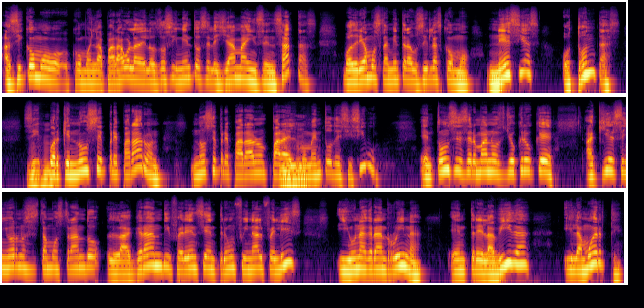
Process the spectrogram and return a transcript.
así como, como en la parábola de los dos cimientos se les llama insensatas. Podríamos también traducirlas como necias o tontas, ¿sí? Porque no se prepararon, no se prepararon para el momento decisivo. Entonces, hermanos, yo creo que aquí el Señor nos está mostrando la gran diferencia entre un final feliz y una gran ruina, entre la vida y la muerte.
